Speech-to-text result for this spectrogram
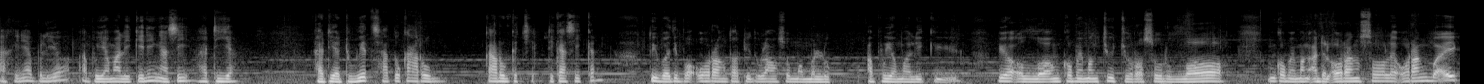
Akhirnya beliau Abu Yamalik ini ngasih hadiah, hadiah duit satu karung, karung kecil dikasihkan. Tiba-tiba orang tadi itu langsung memeluk Abu Yamaliki Ya Allah, engkau memang cucu Rasulullah. Engkau memang adalah orang soleh, orang baik.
